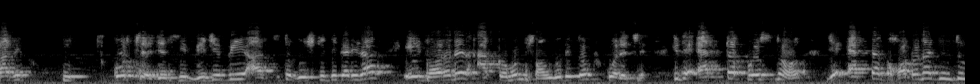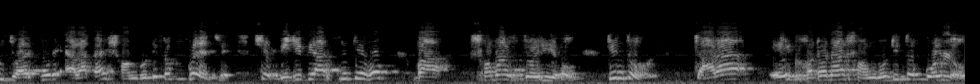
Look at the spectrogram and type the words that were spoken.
দাবি করছে যে বিজেপি আশ্রিত দুষ্কৃতিকারীরা এই ধরনের আক্রমণ সংঘটিত করেছে। কিন্তু একটা প্রশ্ন, যে একটা ঘটনা কিন্তু জয়পুর এলাকায় সংঘটিত হয়েছে। সে বিজেপি আশ্রিত হোক বা সমাজদ্রোহী হোক। কিন্তু যারা এই ঘটনা সংঘটিত করল,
